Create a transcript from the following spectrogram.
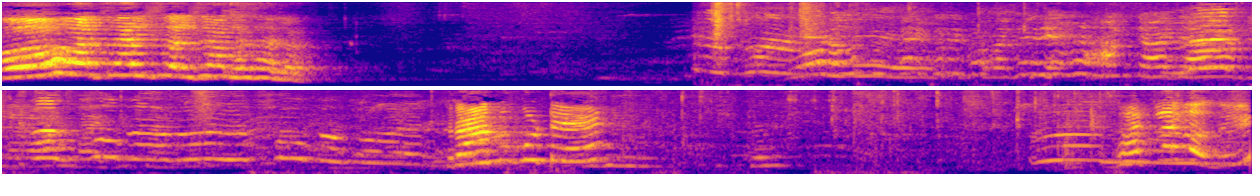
हो हो चल चल झालं झालं रानू कुठे आहे? घातला का तुम्ही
